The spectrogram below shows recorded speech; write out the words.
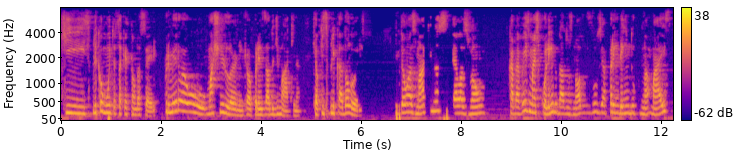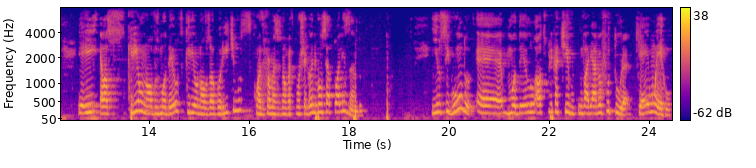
que explicam muito essa questão da série. O primeiro é o Machine Learning, que é o aprendizado de máquina, que é o que explica a Dolores. Então as máquinas, elas vão cada vez mais colhendo dados novos e aprendendo mais, e aí elas criam novos modelos, criam novos algoritmos, com as informações novas que vão chegando e vão se atualizando. E o segundo é modelo autoexplicativo com variável futura, que é um erro.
